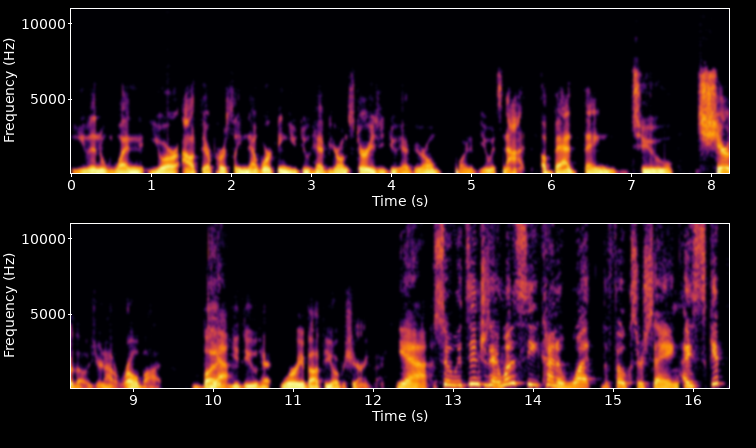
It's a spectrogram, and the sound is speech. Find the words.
even when you're out there personally networking you do have your own stories you do have your own point of view it's not a bad thing to share those you're not a robot but Yeah. you do have to worry about the oversharing thing Yeah. So it's interesting. I want to see kind of what the folks are saying. I skipped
